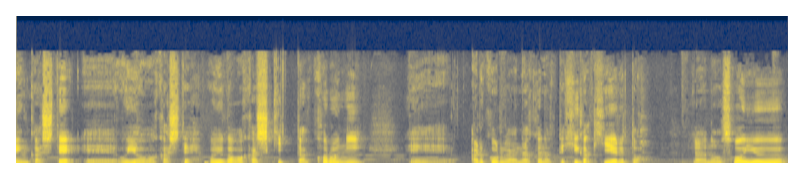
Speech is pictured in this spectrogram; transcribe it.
点火して、えー、お湯を沸かしてお湯が沸かしきった頃に、えー、アルコールがなくなって火が消えると。あのそういう、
